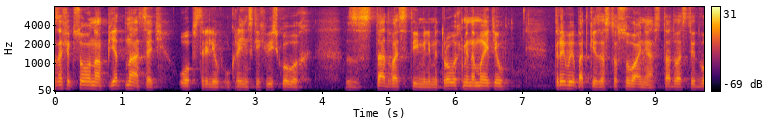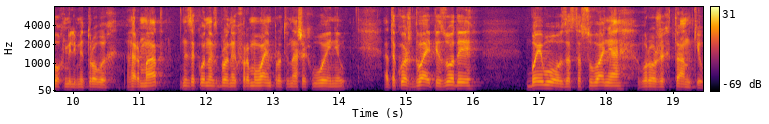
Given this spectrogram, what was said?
Зафіксовано 15 обстрілів українських військових з 120-мм мінометів, три випадки застосування 122-мм гармат незаконних збройних формувань проти наших воїнів, а також два епізоди бойового застосування ворожих танків.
